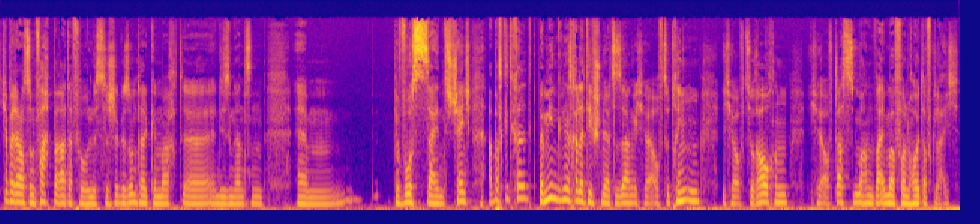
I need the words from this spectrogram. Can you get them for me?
ich habe ja dann auch so einen Fachberater für holistische Gesundheit gemacht äh, in diesem ganzen ähm, Bewusstseins-Change. Aber es geht bei mir ging es relativ schnell zu sagen, ich höre auf zu trinken, ich höre auf zu rauchen, ich höre auf das zu machen, war immer von heute auf gleich.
